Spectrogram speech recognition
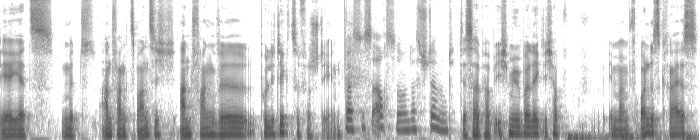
der jetzt mit Anfang 20 anfangen will, Politik zu verstehen. Das ist auch so, das stimmt. Deshalb habe ich mir überlegt, ich habe in meinem Freundeskreis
